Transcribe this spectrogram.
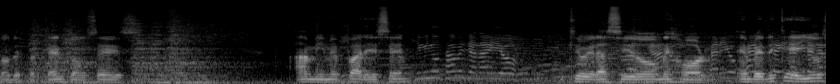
los desperté. Entonces, a mí me parece que hubiera sido mejor. En vez de que ellos...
